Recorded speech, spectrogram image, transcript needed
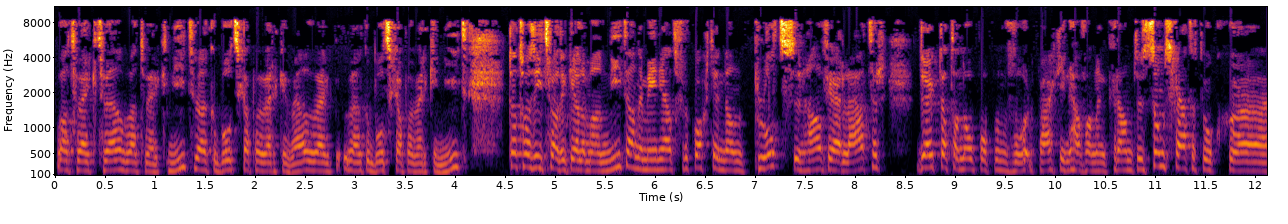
Wat werkt wel, wat werkt niet? Welke boodschappen werken wel, welke boodschappen werken niet? Dat was iets wat ik helemaal niet aan de media had verkocht. En dan plots, een half jaar later, duikt dat dan op op een voorpagina van een krant. Dus soms gaat het ook uh,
